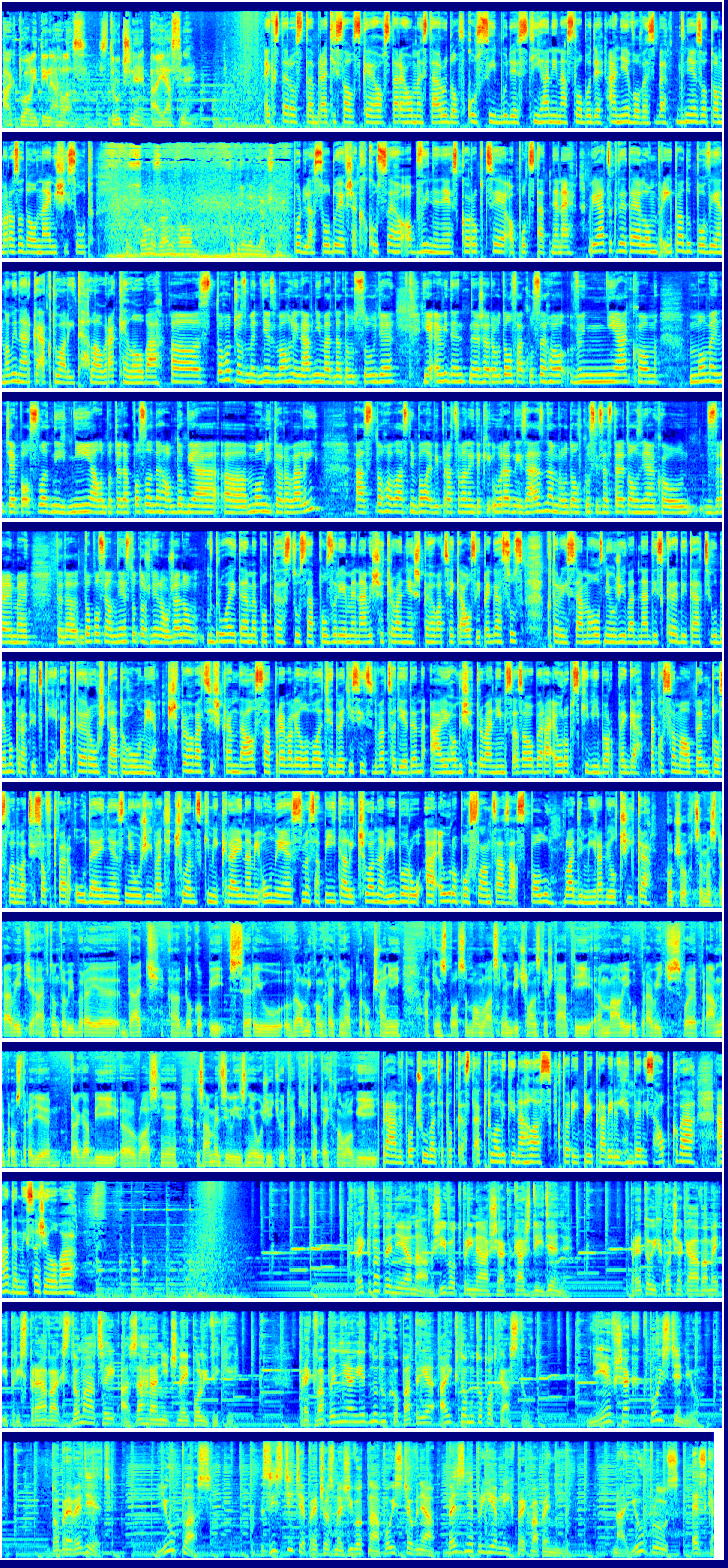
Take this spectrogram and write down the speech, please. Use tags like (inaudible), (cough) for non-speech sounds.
Aktuality na hlas. Stručne a jasne. Extarosta bratislavského starého mesta Rudolf Kusy bude stíhaný na slobode a nie vo väzbe. Dnes o tom rozhodol najvyšší súd. Som za ňoho úprimne vďačný. Podľa súdu je však Kuseho obvinenie z korupcie opodstatnené. Viac k detailom prípadu povie novinárka Aktualit Laura Kelová. Z toho, čo sme dnes mohli navnímať na tom súde, je evidentné, že Rudolfa Kuseho v nejakom momente posledných dní alebo teda posledného obdobia monitorovali a z toho vlastne bol aj vypracovaný taký úradný záznam. Rudolf Kusy sa stretol s nejakou zrejme teda doposiaľ nestotožnenou ženou. V druhej téme podcastu sa pozrieme na vyšetrovanie špehovacej kauzy Pegasus, ktorý sa mohol zneužívať na diskreditáciu demokratických aktérov štátov únie. Špehovací škandál sa prevalil v lete 2021 a jeho vyšetrovaním sa zaoberá Európsky výbor PEGA. Ako sa mal tento sledovací software údajne zneužívať členskými krajinami únie, sme sa pýtali člena výboru a europoslanca za spolu Vladimíra Bilčíka. To, čo chceme spraviť aj v tomto výbore je dať dokopy sériu veľmi konkrétnych odporúčaní, akým spôsobom vlastne by členské štáty mali upraviť svoje právne prostredie, tak aby e, vlastne zamedzili zneužitiu takýchto technológií. Práve počúvate podcast Aktuality na hlas, ktorý pripravili Denisa Hopková a Denisa Žilová. Prekvapenia nám život prináša každý deň. Preto ich očakávame i pri správach z domácej a zahraničnej politiky. Prekvapenia jednoducho patria aj k tomuto podcastu. Nie však k poisteniu. Dobre vedieť. U+. Zistite, prečo sme životná poisťovňa bez nepríjemných prekvapení. Na uplus.sk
